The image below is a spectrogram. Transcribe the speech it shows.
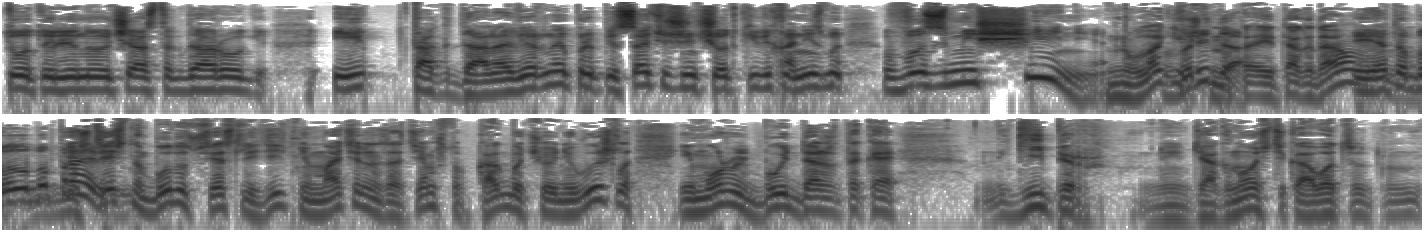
тот или иной участок дороги. И тогда, наверное, прописать очень четкие механизмы возмещения Ну, логично. вреда. И тогда, И это было бы правильно. естественно, будут все следить внимательно за тем, чтобы как бы чего не вышло. И, может быть, будет даже такая гипер не диагностика, а вот м,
